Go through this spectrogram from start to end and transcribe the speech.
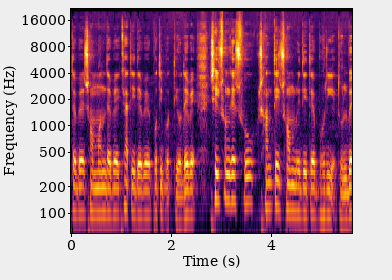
দেবে, সম্মান দেবে, খ্যাতি দেবে, প্রতিপত্তিও দেবে। সেই সঙ্গে সুখ, শান্তি, সমৃদ্ধিতে ভরিয়ে তুলবে।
